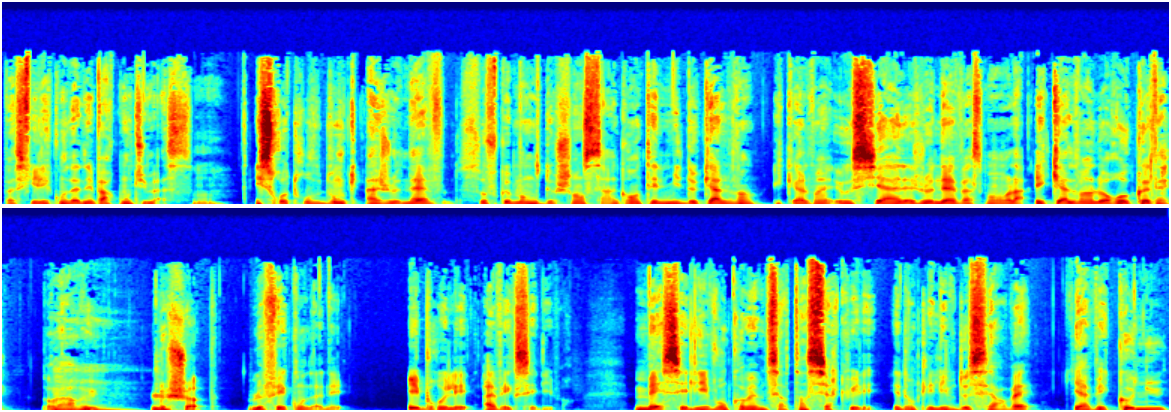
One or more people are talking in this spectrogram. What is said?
parce qu'il est condamné par contumace. Il se retrouve donc à Genève, sauf que manque de chance, c'est un grand ennemi de Calvin. Et Calvin est aussi à Genève à ce moment-là. Et Calvin le reconnaît dans la Hmm. rue, le chope, le fait condamner et brûler avec ses livres. Mais ces livres ont quand même certains circulé. Et donc les livres de Servet, qui avait connu,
